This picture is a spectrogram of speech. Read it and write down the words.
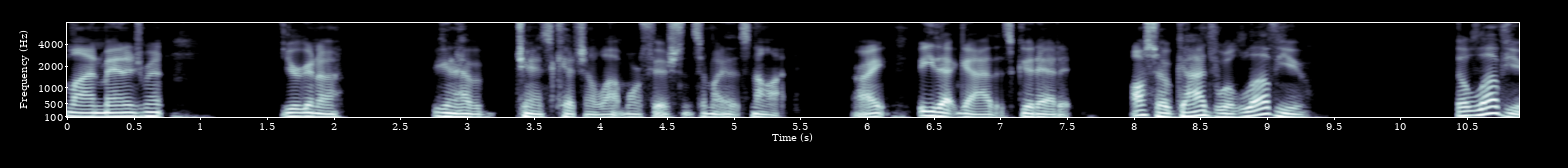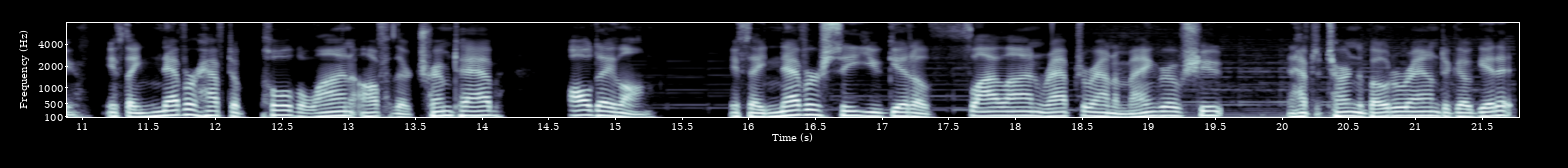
line management, you're going to you're going to have a chance of catching a lot more fish than somebody that's not. All right? Be that guy that's good at it. Also, guides will love you. They'll love you if they never have to pull the line off of their trim tab all day long. If they never see you get a fly line wrapped around a mangrove shoot and have to turn the boat around to go get it,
